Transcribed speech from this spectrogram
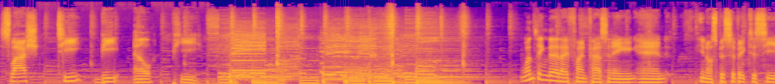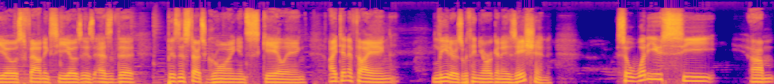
slash TBLP. One thing that I find fascinating and you know specific to CEOs, founding CEOs is as the business starts growing and scaling, identifying leaders within your organization. So what do you see um,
